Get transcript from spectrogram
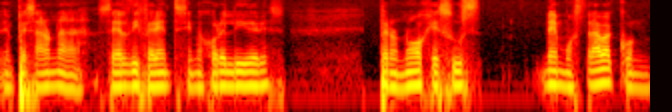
empezaron a ser diferentes y mejores líderes, pero no Jesús demostraba con,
